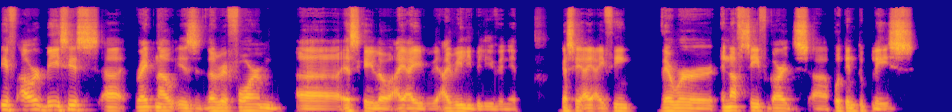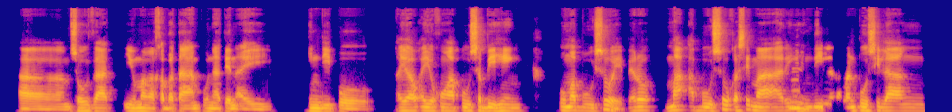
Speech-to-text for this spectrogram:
if our basis uh, right now is the reformed uh, SK law, I, I, I really believe in it. Kasi I, I think there were enough safeguards uh, put into place um, so that yung mga kabataan po natin ay hindi po ayaw ayoko nga po sabihin umabuso eh pero maabuso kasi maaaring hmm. hindi na naman po silang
